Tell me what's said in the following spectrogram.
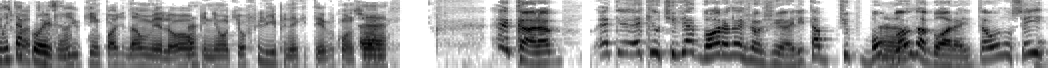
muita coisa. Aqui, né? Quem pode dar uma melhor é. opinião aqui é o Felipe, né? Que teve o console. É, é cara, é que, é que eu tive agora, né, Jorginho? Ele tá, tipo, bombando é. agora. Então eu não sei.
